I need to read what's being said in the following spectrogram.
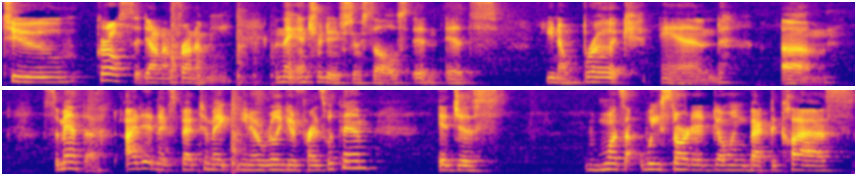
two girls sit down in front of me and they introduce themselves and it's, you know, Brooke and um, Samantha. I didn't expect to make, you know, really good friends with them. It just, once we started going back to class,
